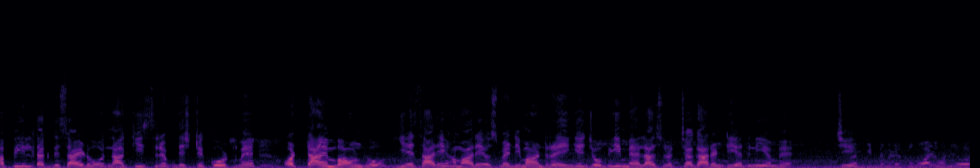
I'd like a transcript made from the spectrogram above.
अपील तक डिसाइड हो, ना कि सिर्फ़ डिस्ट्रिक्ट कोर्ट में, और टाइम बाउंड हो। ये सारे हमारे उसमें डिमांड रहेंगे, जो भी महिला सुरक्षा गारंटी अधिनियम है। जी। कितने सुनवाई होनी और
